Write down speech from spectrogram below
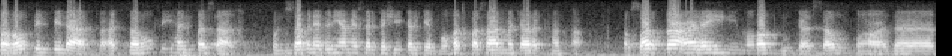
طغوا في البلاد۔ فاكثروا فيها الفساد۔ ان سب نے دنیا میں سرکشی کر کے بہت فساد مچا رکھا تھا۔ فصب عليهم ربك سوط عذاب.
